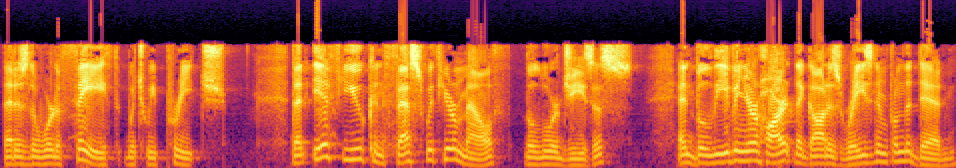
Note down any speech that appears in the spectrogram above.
That is the word of faith which we preach. That if you confess with your mouth the Lord Jesus, and believe in your heart that God has raised him from the dead,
